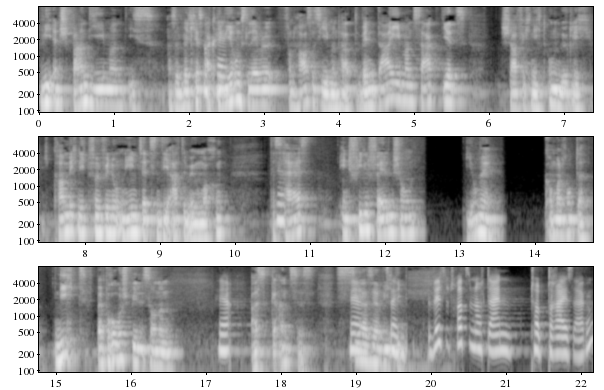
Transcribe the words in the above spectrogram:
wie entspannt jemand ist. Also welches okay. Aktivierungslevel von Haus aus jemand hat. Wenn da jemand sagt, jetzt schaffe ich nicht, unmöglich. Ich kann mich nicht fünf Minuten hinsetzen, die Atemübung machen. Das ja. heißt, in vielen Fällen schon, Junge, komm mal runter. Nicht beim Probespiel, sondern ja. Als Ganzes. Sehr, ja, sehr wichtig. Sehr. Willst du trotzdem noch deinen Top 3 sagen?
